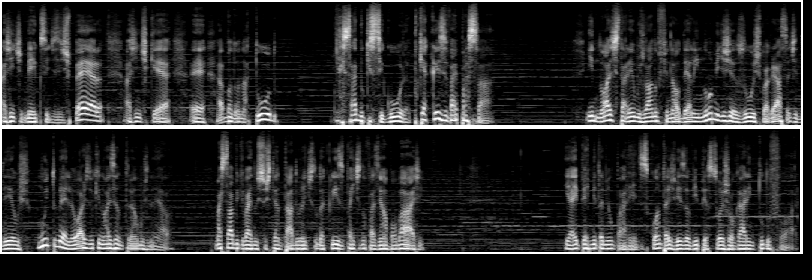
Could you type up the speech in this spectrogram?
a gente meio que se desespera, a gente quer é, abandonar tudo. Mas sabe o que segura? Porque a crise vai passar. E nós estaremos lá no final dela, em nome de Jesus, com a graça de Deus, muito melhores do que nós entramos nela. Mas sabe o que vai nos sustentar durante toda a crise para a gente não fazer uma bobagem? E aí, permita-me um parênteses: quantas vezes eu vi pessoas jogarem tudo fora?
